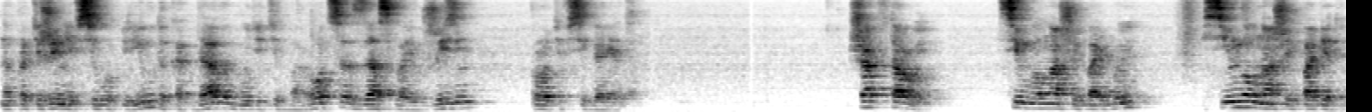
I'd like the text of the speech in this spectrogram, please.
на протяжении всего периода, когда вы будете бороться за свою жизнь против сигарет. Шаг второй. Символ нашей борьбы, символ нашей победы.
